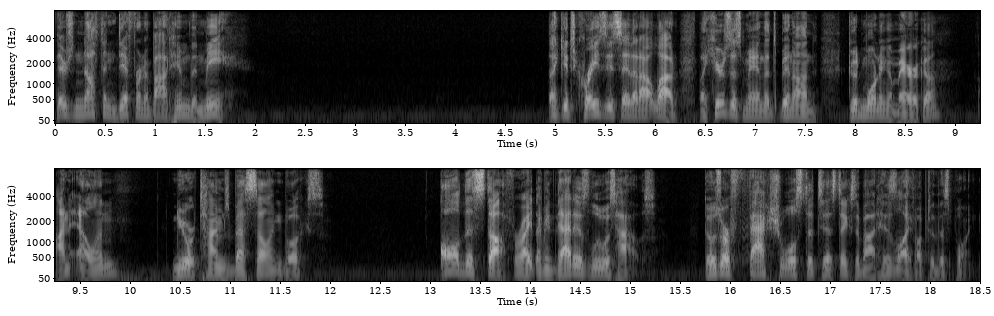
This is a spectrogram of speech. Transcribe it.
There's nothing different about him than me. Like it's crazy to say that out loud. Like here's this man that's been on Good Morning America, on Ellen, New York Times best-selling books. All this stuff, right? I mean, that is Lewis Howes. Those are factual statistics about his life up to this point.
